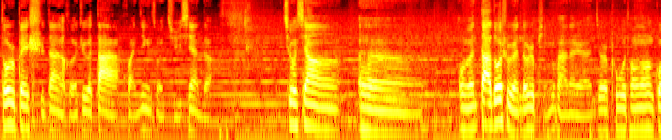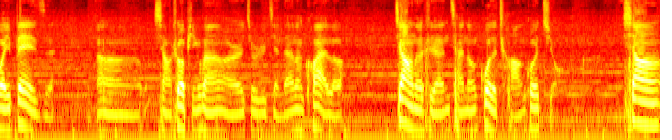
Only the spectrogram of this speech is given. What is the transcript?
都是被时代和这个大环境所局限的。就像，呃，我们大多数人都是平凡的人，就是普普通通过一辈子，嗯，享受平凡而就是简单的快乐，这样的人才能过得长、过久。像。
